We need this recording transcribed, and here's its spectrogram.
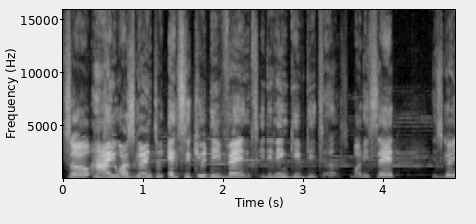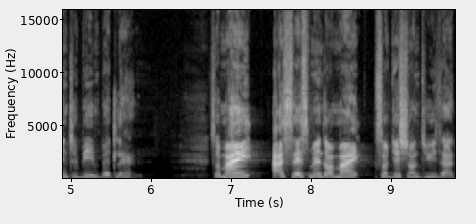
So, how he was going to execute the event, he didn't give details, but he said it's going to be in Bethlehem. So, my assessment or my suggestion to you is that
